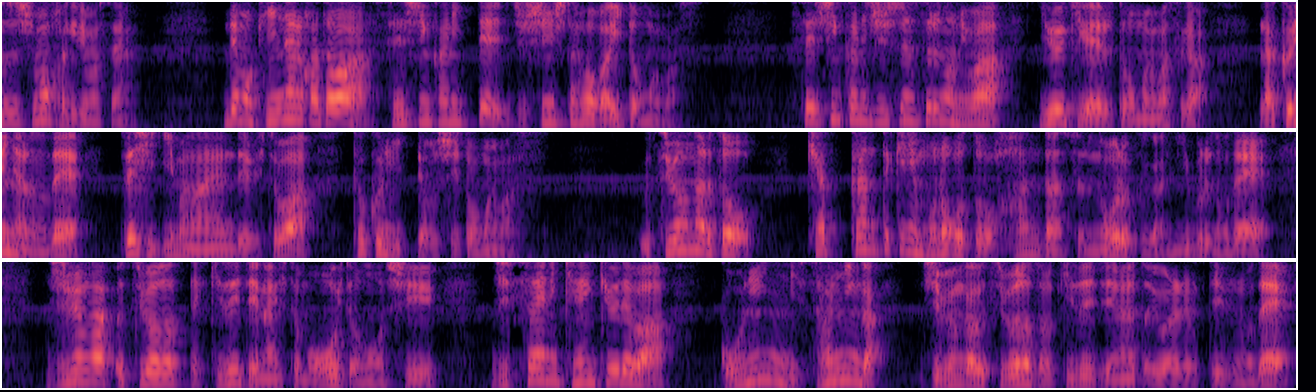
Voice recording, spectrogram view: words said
ずしも限りません。でも気になる方は精神科に行って受診した方がいいと思います。精神科に受診するのには勇気がいると思いますが、楽になるので、ぜひ今悩んでいる人は特に行ってほしいと思います。うつ病になると、客観的に物事を判断する能力が鈍るので、自分がうつ病だって気づいていない人も多いと思うし、実際に研究では5人に3人が自分がうつ病だと気づいていないと言われているので、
